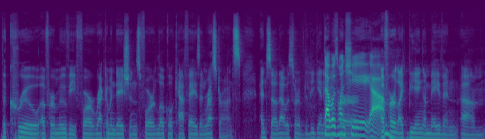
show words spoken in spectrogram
the crew of her movie for recommendations for local cafes and restaurants. And so that was sort of the beginning. That of was when her- she- yeah. of her like being a maven um,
